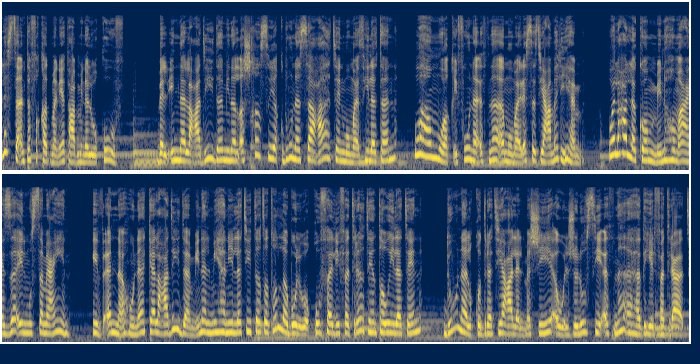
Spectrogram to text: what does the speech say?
لست أنت فقط من يتعب من الوقوف بل إن العديد من الأشخاص يقضون ساعات مماثلة وهم واقفون أثناء ممارسة عملهم ولعلكم منهم أعزائي المستمعين إذ أن هناك العديد من المهن التي تتطلب الوقوف لفترات طويلة دون القدرة على المشي أو الجلوس أثناء هذه الفترات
